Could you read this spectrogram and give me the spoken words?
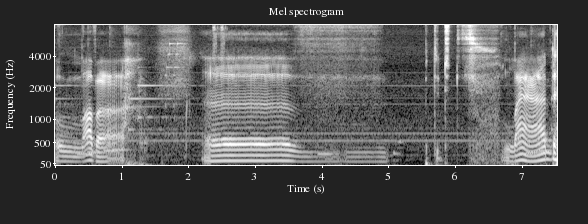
Lava. Uh, lad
